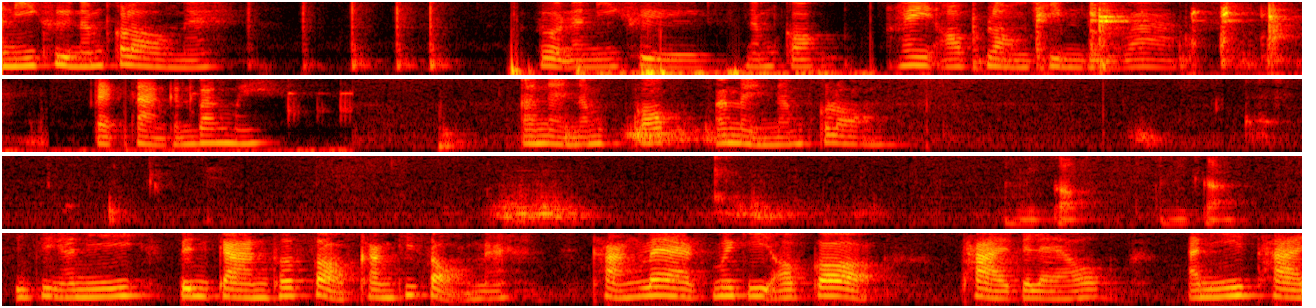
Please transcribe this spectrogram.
ันนี้คือน้ำกรองนะ ส่วนอันนี้คือน้ำก๊อกให้ออฟลองชิมดูว่า แตกต่างกันบ้างไหม อันไหนน้ำก๊อก อันไหนน้ำกรอง อันนี้ก๊อก อันนี้ก๊อกจริงๆ อันนี้เป็นการทดสอบครั้งที่สองนะ ครั้งแรกเมื่อกี้ออฟก็ถ่ายไปแล้ว อันนี้ทาย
